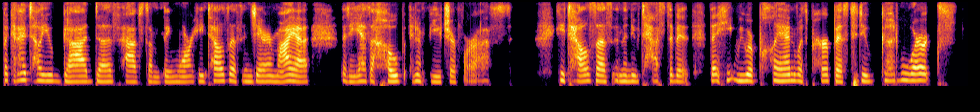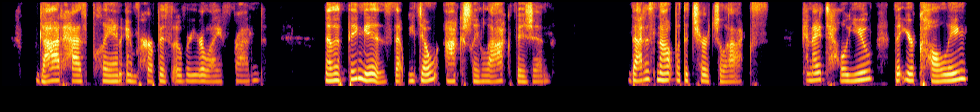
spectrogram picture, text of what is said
But can I tell you, God does have something more. He tells us in Jeremiah that He has a hope and a future for us. He tells us in the New Testament that he, we were planned with purpose to do good works. God has plan and purpose over your life, friend. Now, the thing is that we don't actually lack vision. That is not what the church lacks. Can I tell you that your calling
